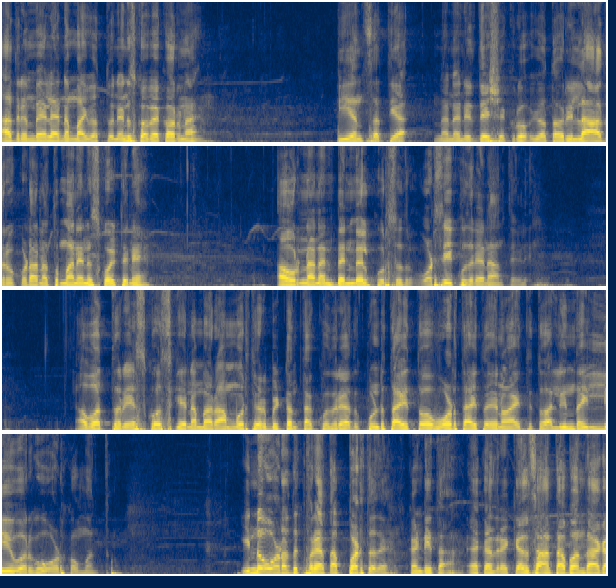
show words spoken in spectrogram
ಅದ್ರ ಮೇಲೆ ನಮ್ಮ ಇವತ್ತು ನೆನೆಸ್ಕೋಬೇಕು ಅವ್ರನ್ನ. ಪಿ ಎನ್ ಸತ್ಯ, ನನ್ನ ನಿರ್ದೇಶಕರು, ಇವತ್ತು ಅವರಿಲ್ಲ ಆದರೂ ಕೂಡ ನಾನು ತುಂಬ ನೆನೆಸ್ಕೊಳ್ತೀನಿ. ಅವ್ರನ್ನ ನನ್ನ ಬೆನ್ಮೇಲೆ ಕೂರಿಸಿದ್ರು. ಓಡಿಸಿ ಈ ಕುದುರೆನ ಅಂತೇಳಿ. ಅವತ್ತು ರೇಸ್ ಕೋಸ್ಗೆ ನಮ್ಮ ರಾಮಮೂರ್ತಿ ಅವರು ಬಿಟ್ಟಂತ ಕುದುರೆ ಅದು ಕುಂಡ್ತಾ ಇತ್ತೋ, ಓಡ್ತಾ ಇತ್ತೋ, ಏನೋ ಆಯ್ತಿತ್ತು, ಅಲ್ಲಿಂದ ಇಲ್ಲಿವರೆಗೂ ಓಡ್ಕೊಂಬಂತು ಇನ್ನೂ ಓಡೋದಕ್ಕೆ ಪ್ರಯತ್ನ ಪಡ್ತದೆ, ಖಂಡಿತ. ಯಾಕಂದರೆ ಕೆಲಸ ಅಂತ ಬಂದಾಗ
